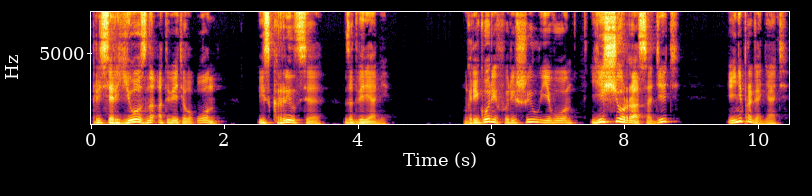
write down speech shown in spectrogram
Присерьезно ответил он и скрылся за дверями. Григорьев решил его еще раз одеть и не прогонять.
